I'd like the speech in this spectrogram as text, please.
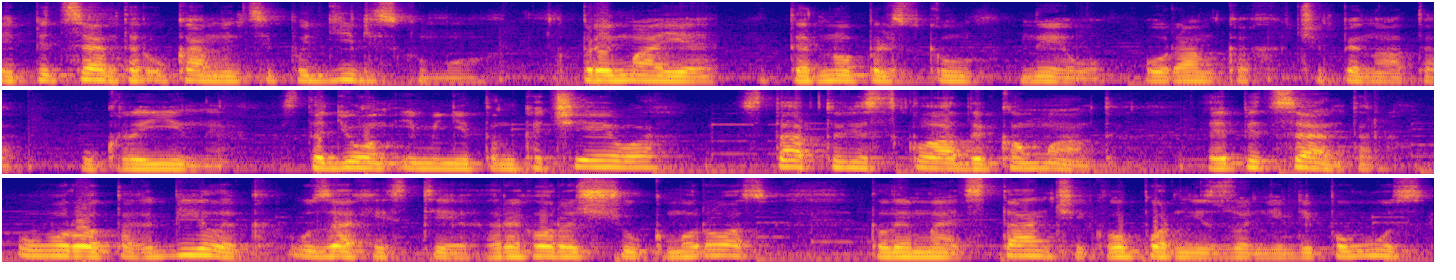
Епіцентр у Кам'янці-Подільському приймає Тернопільську Ниву у рамках чемпіонату України. Стадіон імені Танкачеєва. Стартові склади команд. Епіцентр у воротах Білик, у захисті Григорощук Мороз, Климець Танчик, в опорній зоні Ліповуз,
